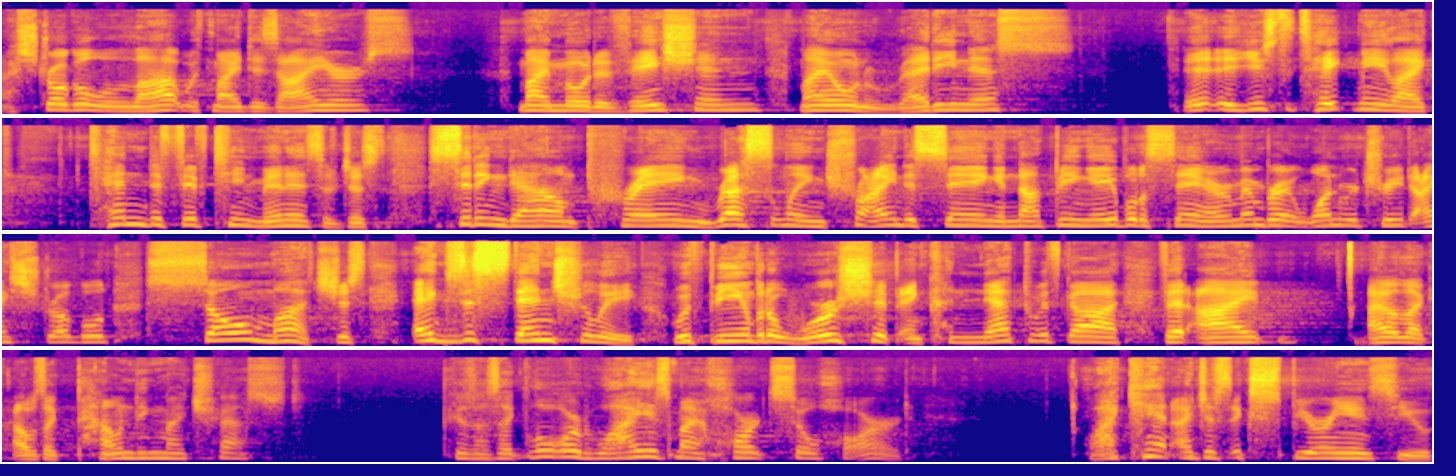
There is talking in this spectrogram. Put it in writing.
I struggle a lot with my desires, my motivation, my own readiness. It, it used to take me like 10 to 15 minutes of just sitting down, praying, wrestling, trying to sing, and not being able to sing. I remember at one retreat, I struggled so much, just existentially, with being able to worship and connect with God that I, I, was like, I was like pounding my chest because I was like, Lord, why is my heart so hard? Why can't I just experience you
